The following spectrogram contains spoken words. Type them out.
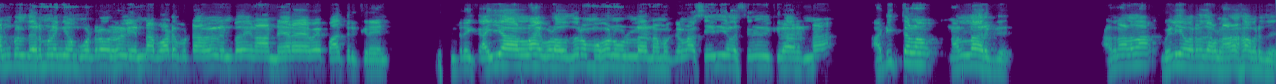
அன்பல் தர்மலிங்கம் போன்றவர்கள் என்ன பாடுபட்டார்கள் என்பதை நான் நேராகவே பார்த்திருக்கிறேன். இன்றைக்கு ஐயா எல்லாம் இவ்வளவு தூரம் முகநூலில் நமக்கெல்லாம் செய்திகளை தெரிவிக்கிறாருன்னா அடித்தளம் நல்லா இருக்கு. அதனாலதான் வெளியே வர்றது அவ்வளோ அழகா வருது.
